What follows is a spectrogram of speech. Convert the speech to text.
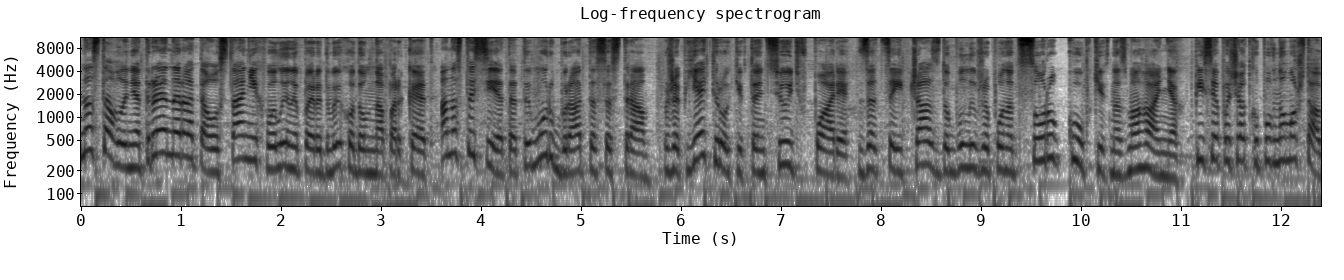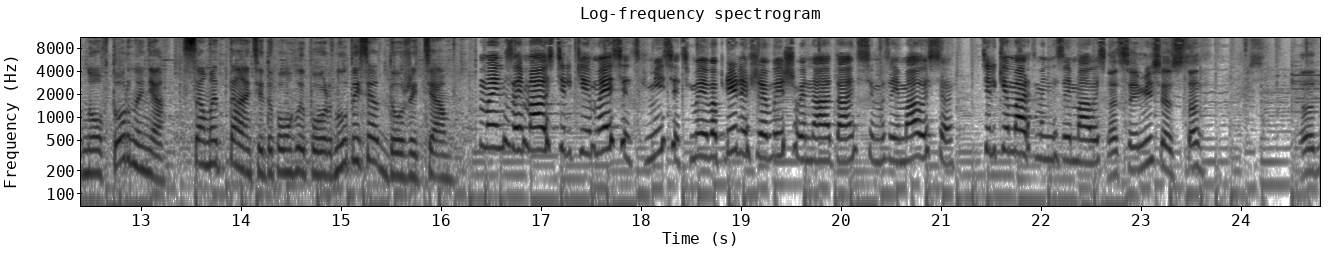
Наставлення тренера та останні хвилини перед виходом на паркет. Анастасія та Тимур брат та сестра. Вже п'ять років танцюють в парі. За цей час здобули вже понад 40 кубків на змаганнях. Після початку повномасштабного вторгнення саме танці допомогли повернутися до життя. Ми не займалися тільки місяць, місяць. Ми в апрелі вже вийшли на танці. Ми займалися. Тільки март ми не займалися. На цей місяць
